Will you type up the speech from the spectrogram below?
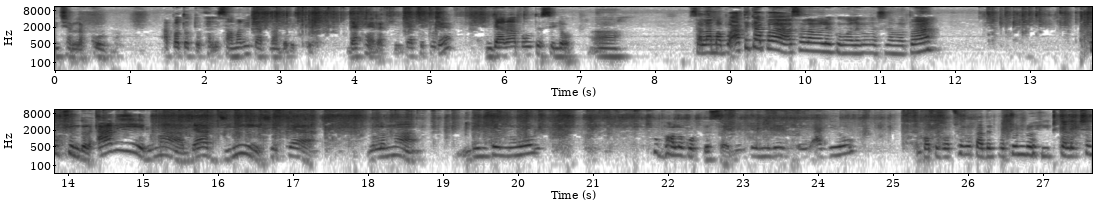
ইনশাল্লাহ করব। আপাতত খালি সামারিটা আপনাদের একটু দেখায় রাখি, যাতে করে যারা বলতেছিল সালাম আপা, আতিক আপা, আসসালামু আলাইকুম আলাইকুম আসসালাম আপা। খুব সুন্দর। আরে রুমা, যা জিনিস এটা বললাম না। বিনতে নূর খুব ভালো করতেছে। বিনতে নূরের এর আগেও গত বছরও তাদের প্রচণ্ড হিট কালেকশন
